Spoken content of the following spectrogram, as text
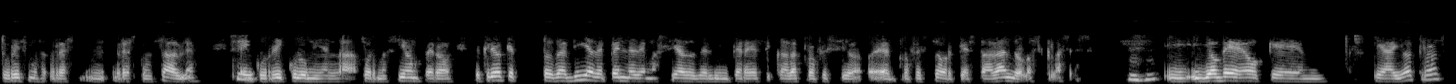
turismo responsable en currículum y en la formación, pero yo creo que todavía depende demasiado del interés de cada profesor, eh, profesor que está dando las clases. y, yo veo que, que hay otros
